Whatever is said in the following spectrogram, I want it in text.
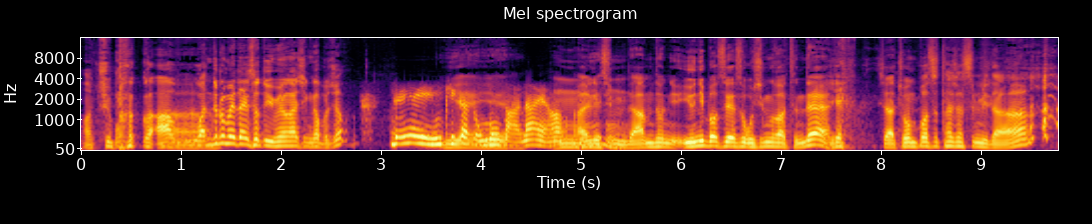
아, 주파과 아, 안드로메다에서도 유명하신가 보죠? 네, 인기가 예, 너무 예. 많아요. 음. 알겠습니다. 아무튼 universe에서 오신 것 같은데 예. 자 좋은 버스 타셨습니다.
